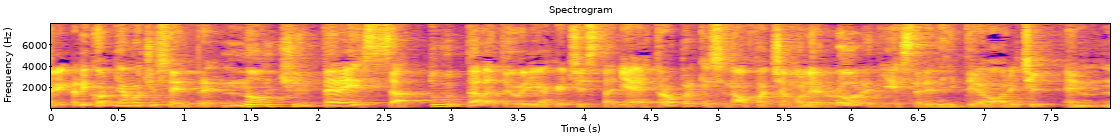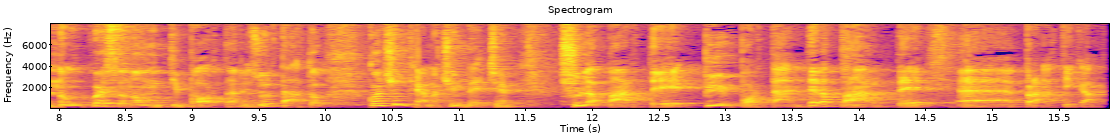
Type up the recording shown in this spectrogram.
ricordiamoci sempre, non ci interessa tutta la teoria che ci sta dietro, perché sennò facciamo l'errore di essere dei teorici e non, questo non ti porta al risultato. Concentriamoci invece sulla parte più importante, la parte eh, pratica.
